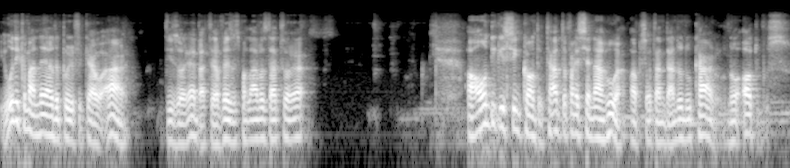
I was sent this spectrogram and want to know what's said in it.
E a única maneira de purificar o ar, diz o Rebbe, através das palavras da Torá. Aonde que se encontra, tanto faz ser na rua, a pessoa está andando no carro, no ônibus,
